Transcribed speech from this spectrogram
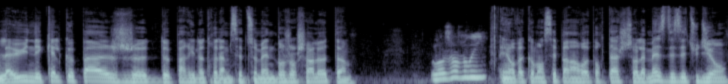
la une et quelques pages de Paris Notre-Dame cette semaine. Bonjour Charlotte. Bonjour Louis. Et on va commencer par un reportage sur la messe des étudiants.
